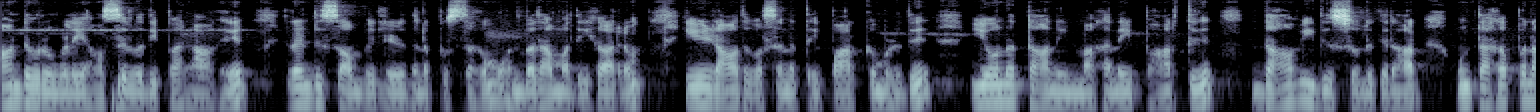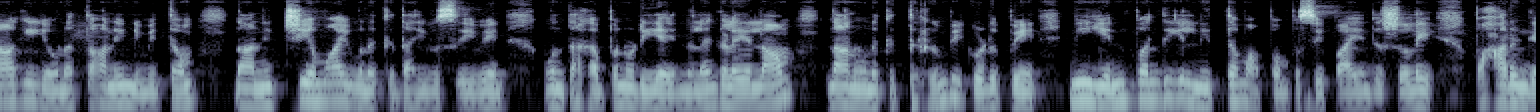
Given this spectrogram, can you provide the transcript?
ஆண்டவர் உங்களை ஆசிர்வதிப்பாராக. ரெண்டு சாம்பில் எழுதின புஸ்தகம் ஒன்பதாம் அதிகாரம் ஏழாவது வசனத்தை பார்க்கும் பொழுது யோனத்தானின் மகனை பார்த்து தாவீது சொல்லுகிறார் உன் தகப்பனாகி யோனத்தானின் நிமித்தம் நான் நிச்சயமாய் உனக்கு தயவு செய்வேன். உன் தகப்பனுடைய நிலங்களையெல்லாம் நான் உனக்கு திரும்பி கொடுப்பேன். நீ என் பந்தியில் நித்தம் அப்பம் புசிப்பாய் என்று சொல்லி பாருங்க.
